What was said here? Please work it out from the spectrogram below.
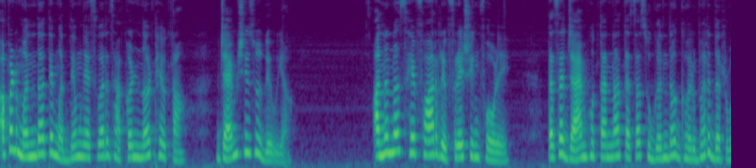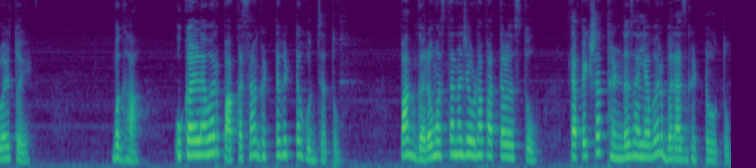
आपण मंद ते मध्यम गॅसवर झाकण न ठेवता जॅम शिजू देऊया. अननस हे फार रिफ्रेशिंग फळ आहे. त्याचा जॅम होताना त्याचा सुगंध घरभर दरवळतोय. बघा उकळल्यावर पाक असा घट्ट घट्ट होत जातो. पाक गरम असताना जेवढा पातळ असतो त्यापेक्षा थंड झाल्यावर बराच घट्ट होतो.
